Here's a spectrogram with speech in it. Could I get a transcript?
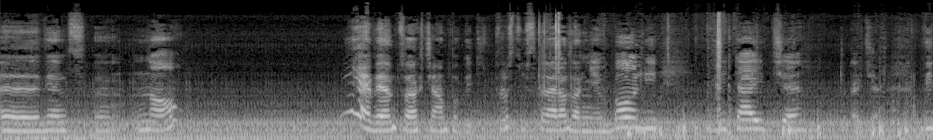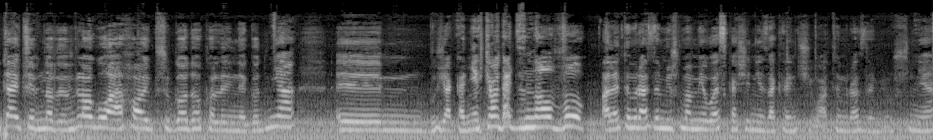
Yy, więc, yy, no. Nie wiem, co ja chciałam powiedzieć. Po prostu skleroza nie boli. Witajcie, czekajcie. Witajcie w nowym vlogu, ahoj, przygoda kolejnego dnia. Ym, buziaka nie chciał dać znowu, ale tym razem już mamie łezka się nie zakręciła, tym razem już nie.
